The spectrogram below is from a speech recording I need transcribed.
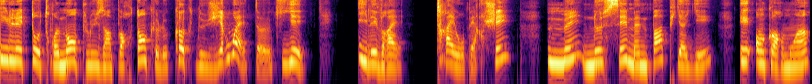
Il est autrement plus important que le coq de girouette, euh, qui est, il est vrai, très haut perché, mais ne sait même pas piailler, et encore moins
